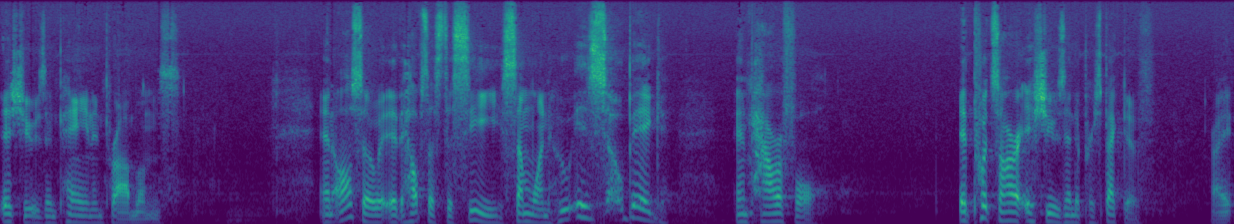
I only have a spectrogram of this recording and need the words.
issues and pain and problems. And also, it helps us to see someone who is so big and powerful. It puts our issues into perspective, right?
